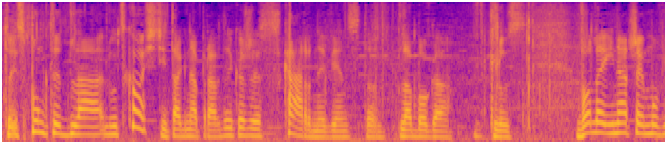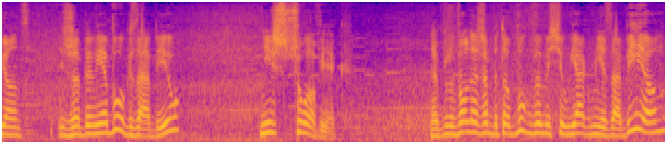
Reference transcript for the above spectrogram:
To jest punkt dla ludzkości tak naprawdę, tylko że jest karny, więc to dla Boga plus. Wolę inaczej mówiąc, żeby mnie Bóg zabił, niż człowiek. Wolę, żeby to Bóg wymyślił, jak mnie zabiją,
